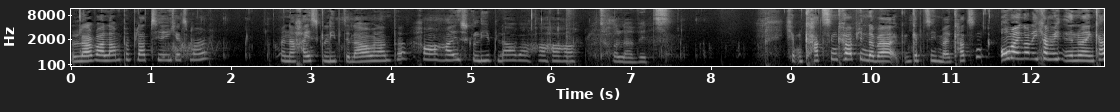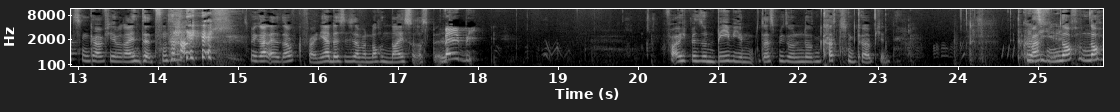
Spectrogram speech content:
Lavalampe platziere ich jetzt mal. Meine heißgeliebte Lavalampe. Ha, heißgeliebt Lava. Ha, ha, ha. Toller Witz. Ich habe ein Katzenkörbchen, dabei gibt es nicht mal Katzen. Oh mein Gott, ich kann mich in mein Katzenkörbchen reinsetzen. ist mir gerade erst aufgefallen. Ja, das ist aber noch ein niceres Bild. Baby. Vor allem, ich bin so ein Baby und das ist wie so ein, Katzenkörbchen. Was noch, noch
